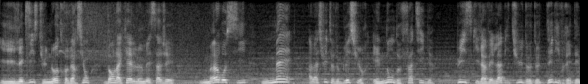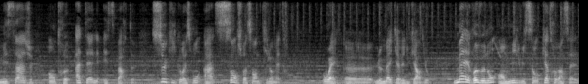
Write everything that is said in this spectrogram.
Il existe une autre version dans laquelle le messager meurt aussi, mais à la suite de blessures et non de fatigue, puisqu'il avait l'habitude de délivrer des messages entre Athènes et Sparte, ce qui correspond à 160 km. Ouais, euh, le mec avait du cardio. Mais revenons en 1896.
